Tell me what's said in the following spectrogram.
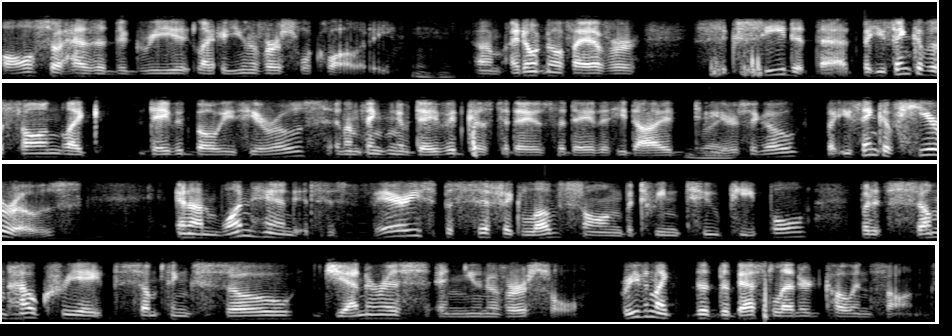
also has a degree like a universal quality. Mm-hmm. Um, I don't know if I ever succeed at that. But you think of a song like David Bowie's Heroes, and I'm thinking of David because today is the day that he died two right. years ago. But you think of Heroes, and on one hand, it's this very specific love song between two people, but it somehow creates something so generous and universal. Or even like the, the best Leonard Cohen songs,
